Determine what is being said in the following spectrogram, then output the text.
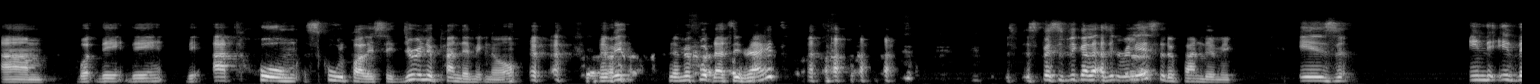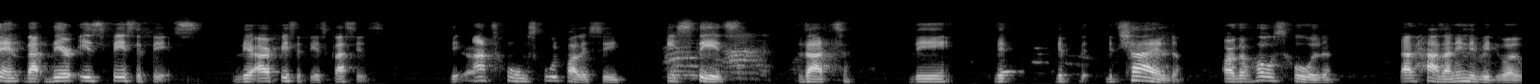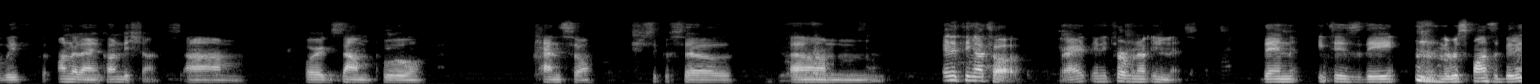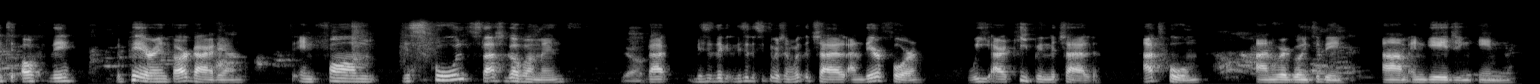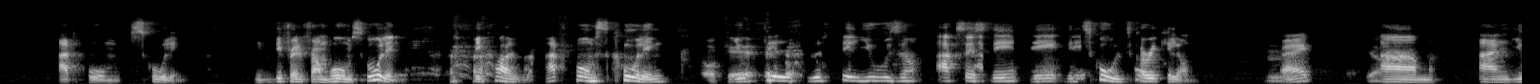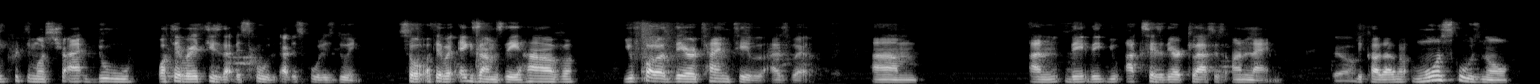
Um, but the the the at-home school policy during the pandemic now. let me let me put that in right. Specifically as it relates to the pandemic, is in the event that there is face-to-face, there are face-to-face classes. The yeah. at-home school policy states that the, the the the child or the household that has an individual with underlying conditions. Um, for example, cancer, sickle cell, um, anything at all, right? Any terminal illness. Then it is the, the responsibility of the, the parent or guardian to inform the school slash government yeah. that this is the this is the situation with the child, and therefore we are keeping the child at home and we're going to be um, engaging in at home schooling, different from homeschooling, because at home schooling, okay, you still you still use uh, access the, the the school's curriculum, mm. right? Yeah. Um, and you pretty much try and do whatever it is that the school that the school is doing. So whatever exams they have, you follow their timetable as well. Um, and they, they you access their classes online. Yeah. Because most schools now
